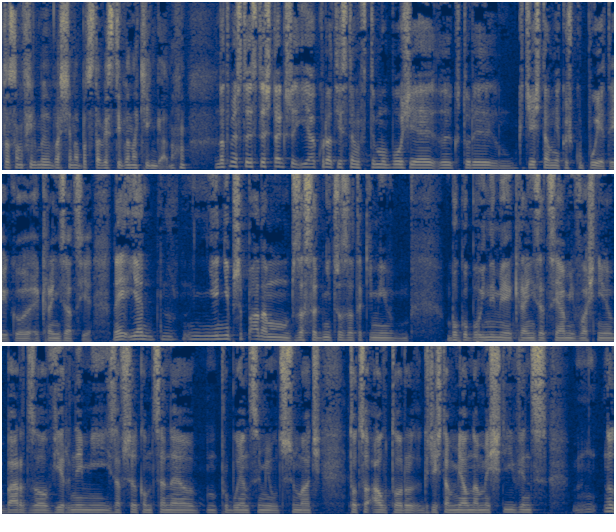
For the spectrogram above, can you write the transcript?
to są filmy właśnie na podstawie Stephena Kinga. No. Natomiast to jest też tak, że ja akurat jestem w tym obozie, y, który gdzieś tam jakoś kupuje te jego ekranizacje. No ja, ja nie, nie przypadam zasadniczo za takimi bogobojnymi ekranizacjami, właśnie bardzo wiernymi i za wszelką cenę próbującymi utrzymać to, co autor gdzieś tam miał na myśli, więc no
